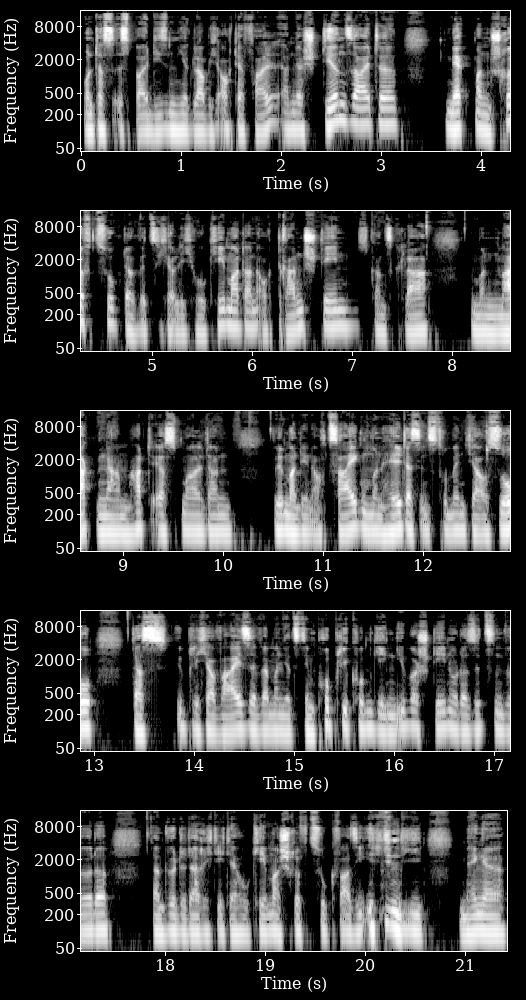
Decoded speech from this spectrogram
Und das ist bei diesem hier, glaube ich, auch der Fall. An der Stirnseite merkt man einen Schriftzug, da wird sicherlich Hokema dann auch dran stehen, ist ganz klar. Wenn man einen Markennamen hat erstmal, dann will man den auch zeigen. Man hält das Instrument ja auch so, dass üblicherweise, wenn man jetzt dem Publikum gegenüberstehen oder sitzen würde, dann würde da richtig der Hokema-Schriftzug quasi in die Menge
